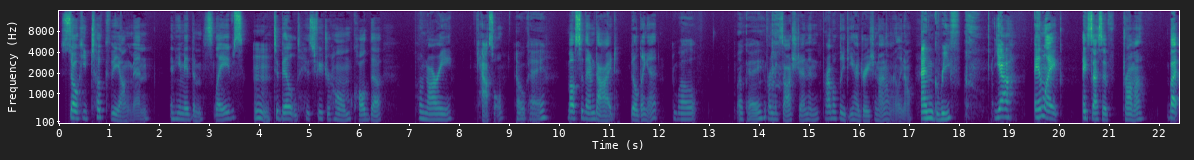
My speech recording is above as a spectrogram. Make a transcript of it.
So he took the young men and he made them slaves Mm. to build his future home called the Poenari Castle. Okay. Most of them died building it Well, okay. from exhaustion and probably dehydration. I don't really know. And grief. Yeah, and like excessive trauma. But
